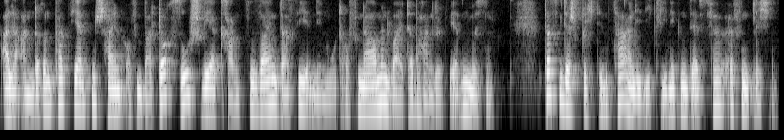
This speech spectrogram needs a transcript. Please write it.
Alle anderen Patienten scheinen offenbar doch so schwer krank zu sein, dass sie in den Notaufnahmen weiter behandelt werden müssen. Das widerspricht den Zahlen, die die Kliniken selbst veröffentlichen,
